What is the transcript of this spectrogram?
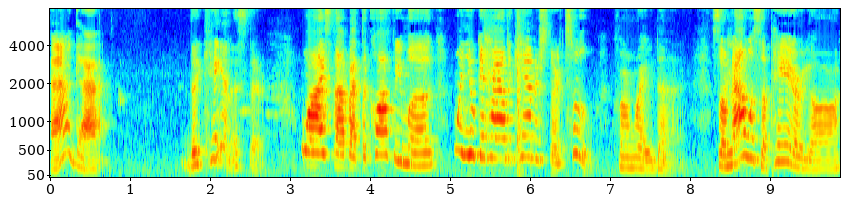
I got the canister. Why stop at the coffee mug when you can have the canister too from Rae Dunn? So now it's a pair, y'all.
